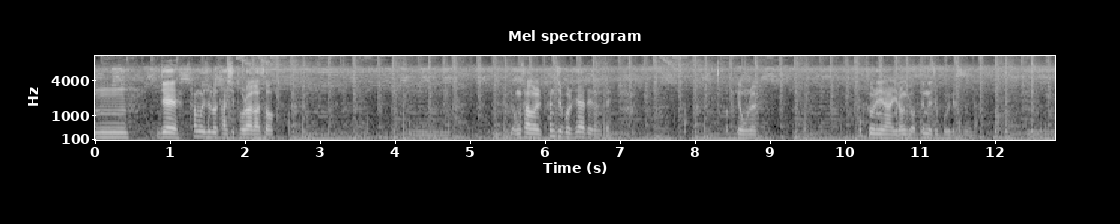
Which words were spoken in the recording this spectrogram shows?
음, 이제 사무실로 다시 돌아가서 음, 영상을 편집을 해야 되는데 어떻게 오늘 목소리나 이런 게 어땠는지 모르겠습니다. 음,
